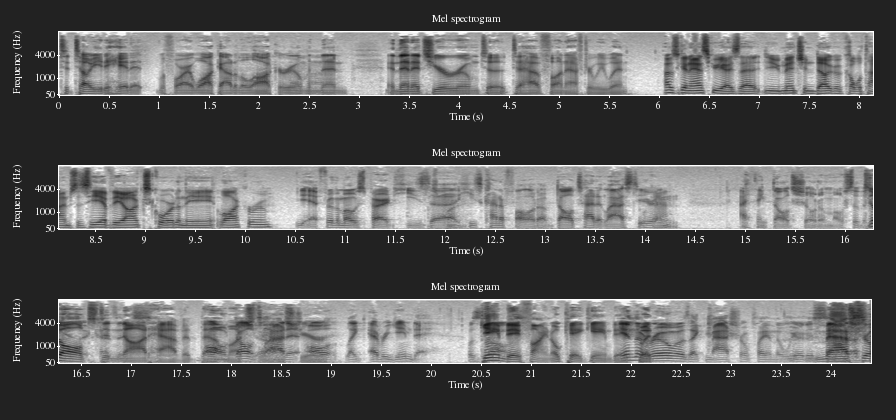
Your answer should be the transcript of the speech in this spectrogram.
to tell you to hit it before I walk out of the locker room, and then and then it's your room to, to have fun after we win. I was going to ask you guys that. You mentioned Doug a couple times. Does he have the aux cord in the locker room? Yeah, for the most part, he's uh, he's kind of followed up. Daltz had it last year, Okay. and I think Daltz showed him most of the. Daltz music, did 'cause not have it that oh, much Daltz last had it year. all, like every game day. Was game Daltz. day, fine, okay, game day. In the but room, it was like Mastro playing the weirdest. Mastro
